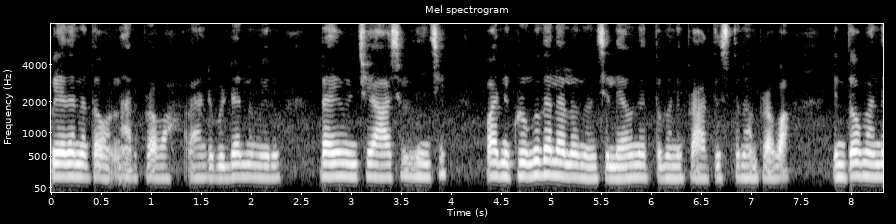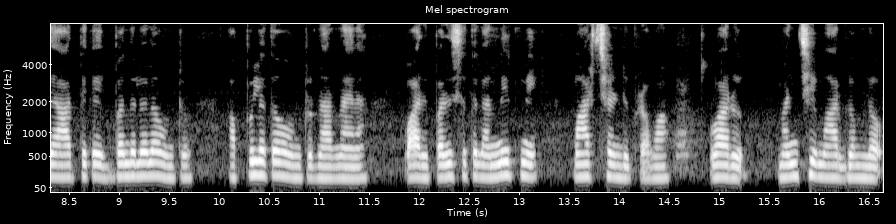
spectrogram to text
వేదనతో ఉన్నారు ప్రభా. అలాంటి బిడ్డలను మీరు దయ ఉంచి ఆశీర్వదించి వారిని కృంగుదలలో నుంచి లేవనెత్తమని ప్రార్థిస్తున్నాం ప్రభా. ఎంతోమంది ఆర్థిక ఇబ్బందులలో ఉంటూ అప్పులతో ఉంటున్నారు నాయన. వారి పరిస్థితులన్నింటినీ మార్చండి ప్రభా. వారు మంచి మార్గంలో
